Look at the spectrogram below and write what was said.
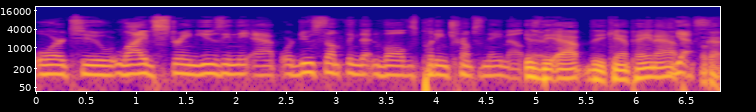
or to live stream using the app or do something that involves putting Trump's name out Is there. the app the campaign app? Yes. Okay.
